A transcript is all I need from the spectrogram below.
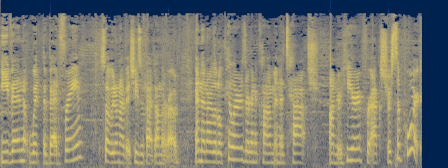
even with the bed frame, so we don't have issues with that down the road. And then our little pillars are gonna come and attach under here for extra support.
